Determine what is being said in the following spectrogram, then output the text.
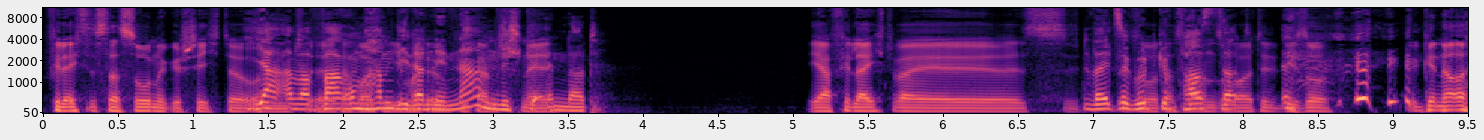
Vielleicht ist das so eine Geschichte. Ja, und, aber äh, warum haben die dann den Namen nicht schnell. geändert? Ja, vielleicht weil es weil so gut so, gepasst so Leute, die so genau,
